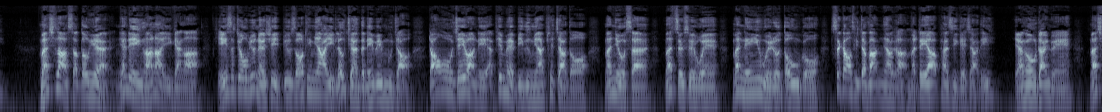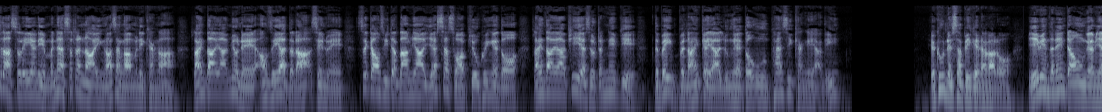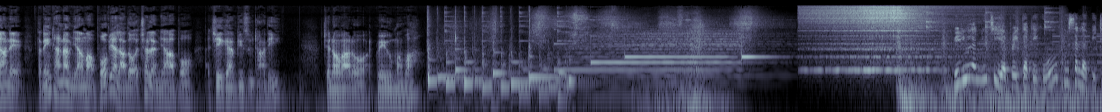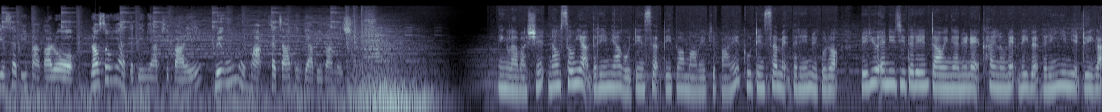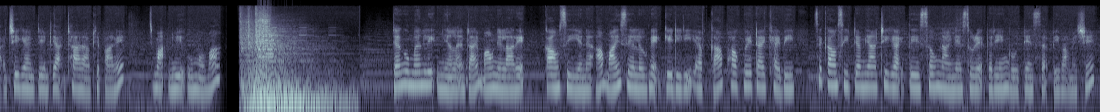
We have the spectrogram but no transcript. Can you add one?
မတ်လ23ရက်ညနေ9:00နာရီခန့်ကရေစကြုံမြို့နယ်ရှိပြူစောထင်းများ၏လောက်ကျန်တနေပေးမှုကြောင့်တောင်အိုကျေးရွာနေအပြစ်မဲ့ပြည်သူများဖြစ်ကြသောမတ်ညိုဆန်းမတ်ဆွေဆွေဝင်းမတ်နင်းယူဝေတို့သုံးဦးကိုစစ်ကောင်စီတပ်သားများကမတရားဖမ်းဆီးခဲ့ကြသည်ရန်ကုန်တိုင်းတွင် မတ်လ14ရက်နေ့မနက်7:55မိနစ်ခန့်ကလိုင်သာယာမြို့နယ်အောင်စေရတရာအဆင်းတွင်စစ်ကောင်စီတပ်သားများရက်ဆက်စွာဖြိုခွင်းခဲ့သောလိုင်သာယာဖြစ်ရဆိုတစ်နှစ်ပြည့်တပိတ်ဗနိုင်းကရလူငယ်3ဦးဖမ်းဆီးခံခဲ့ရသည်ယခုနေဆက်ပေးခဲ့တာကတော့မြေပြင်သတင်းတာဝန်ခံများနဲ့သတင်းဌာနများမှဖော်ပြလာသောအချက်အလက်များအပေါ်အခြေခံပြုစုထားသည်ကျွန်တော်ကတော့ຫນွေဦးမှာပါ ဗီဒီယိုအန်ယူဂျီရဲ့ပရိသတ်တွေကိုခုဆက်လက်ပြီးတင်ဆက်ပေးမှာကတော့နောက်ဆုံးရသတင်းများဖြစ်ပါတယ်။မျိုးဦးမှုမှဖတ်ကြားတင်ပြပေးပါမယ်ရှင်။မင်္ဂလာပါရှင်နောက်ဆုံးရသတင်းများကိုတင်ဆက်ပေးသွားမှာပဲဖြစ်ပါတယ်ခုတင်ဆက်မဲ့သတင်းတွေကိုတော့ Radio NUG သတင်းတာဝန်ခံတွေနဲ့ခိုင်လုံတဲ့မိဘသတင်းရင်းမြစ်တွေကအခြေခံတင်ပြထားတာဖြစ်ပါတယ်ကျွန်မຫນွေဦးမော်ပါဒန်ကုန်မန်းလေးအမြန်လန်တိုင်းမောင်းနေလာတဲ့ ကောင်းစီရနအားမိုင်းဆယ်လုံးနဲ့ KDDF ကဖောက်ခွဲတိုက်ခိုက်ပြီးစစ်ကောင်စီတပ်များထိခိုက်သေးဆုံးနိုင်တဲ့ဆိုတဲ့သတင်းကိုတင်ဆက်ပေးပါမယ်ရှင်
